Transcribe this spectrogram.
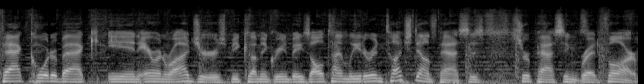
Pack quarterback in Aaron Rodgers becoming Green Bay's all-time leader in touchdown passes, surpassing Brett Favre.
